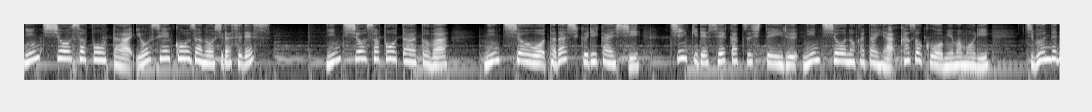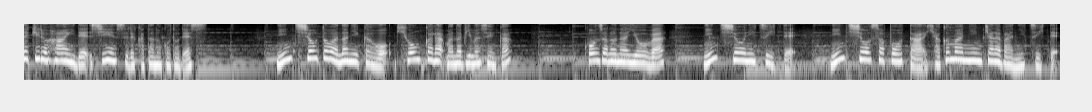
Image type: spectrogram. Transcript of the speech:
認知症サポーター養成講座のお知らせです。認知症サポーターとは認知症を正しく理解し地域で生活している認知症の方や家族を見守り自分でできる範囲で支援する方のことです。認知症とは何かを基本から学びませんか？講座の内容は認知症について認知症サポーター100万人キャラバンについて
